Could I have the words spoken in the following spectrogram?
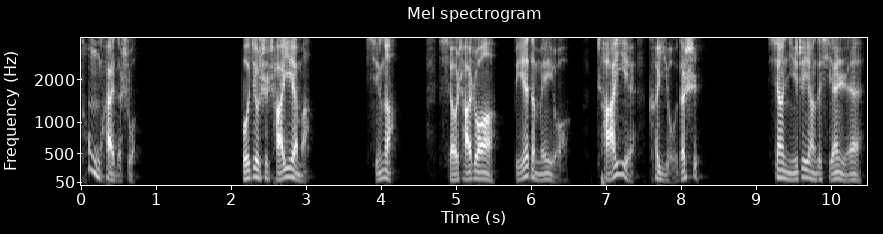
痛快的说：“不就是茶叶吗？行啊，小茶庄别的没有，茶叶可有的是。像你这样的闲人，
